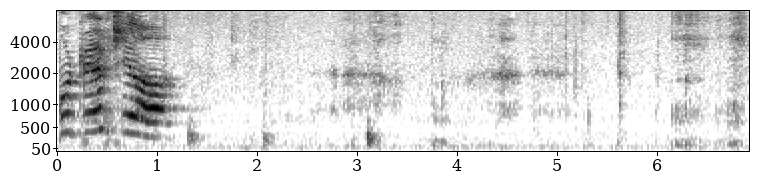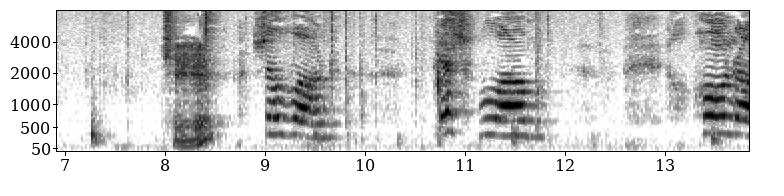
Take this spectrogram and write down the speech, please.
Potential. Chair. Seven. Yes, one. Honda.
